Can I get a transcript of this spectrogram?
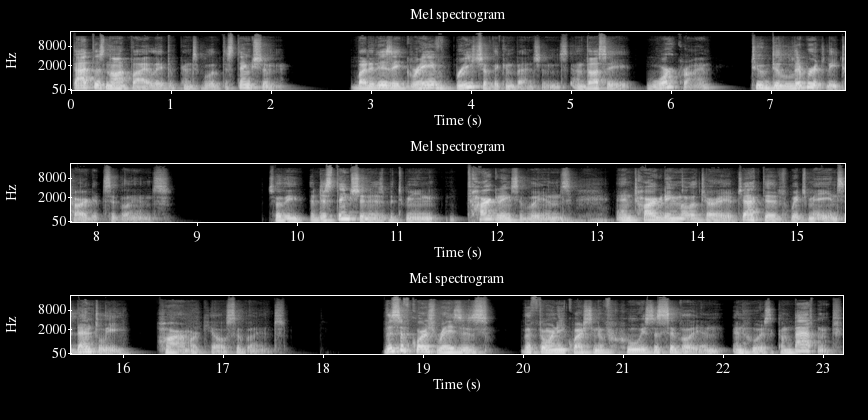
That does not violate the principle of distinction, but it is a grave breach of the conventions and thus a war crime to deliberately target civilians. So the, the distinction is between targeting civilians and targeting military objectives, which may incidentally harm or kill civilians. This, of course, raises the thorny question of who is a civilian and who is a combatant,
